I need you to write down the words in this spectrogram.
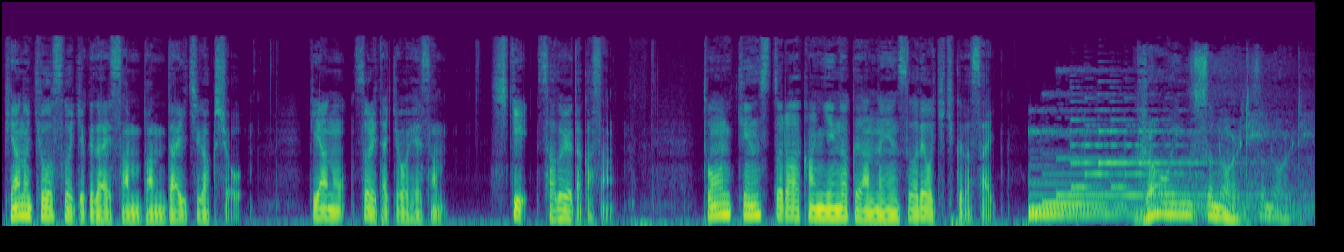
ピアノ競争曲第3番第1楽章。ピアノ、反田恭平さん。指揮、佐渡豊さん。トーンキュンストラー管弦楽団の演奏でお聴きください。growing sonority. sonority.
